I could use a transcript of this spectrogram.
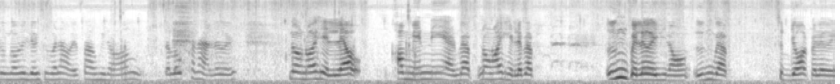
ลุงน้องมีเรื่องชิมาเล่าให้ฟังพี่น้องตลกขนาดเลย น้องน้อยเห็นแล้วคอมเมนต์นี่อะแบบน้องน้อยเห็นแล้วแบบ อึ้งไปเลยพี่น้อง อึ้งแบบสุดยอดไปเลย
